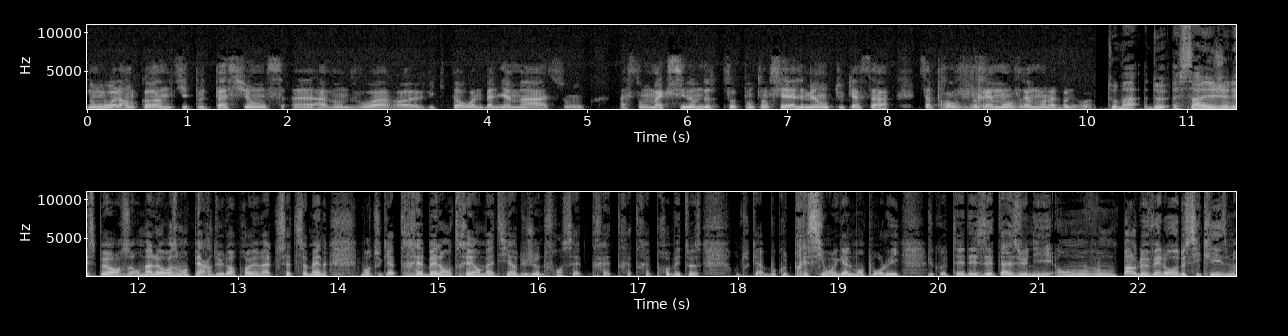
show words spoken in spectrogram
Donc voilà, encore un petit peu de patience avant de voir Victor Wanbanyama à son à son maximum de potentiel, mais en tout cas, ça, ça prend vraiment, vraiment la bonne voie. Thomas de Saint-Léger. Les Spurs ont malheureusement perdu leur premier match cette semaine, mais en tout cas, très belle entrée en matière du jeune français, très, très, très prometteuse. En tout cas, beaucoup de pression également pour lui du côté des États-Unis. On, on, parle de vélo, de cyclisme.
